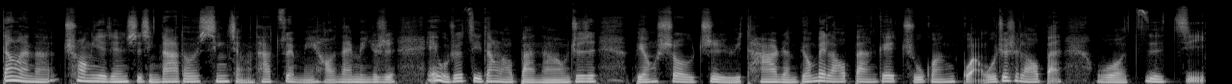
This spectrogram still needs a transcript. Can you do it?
当然呢，创业这件事情，大家都心想他最美好的那一面就是，哎，我觉得自己当老板啊，我就是不用受制于他人，不用被老板给主管管，我就是老板，我。自己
